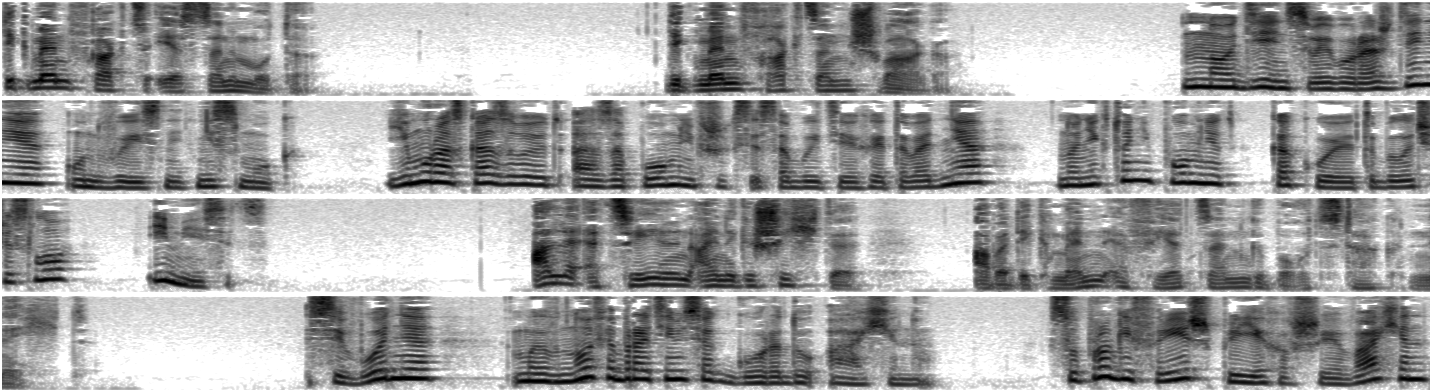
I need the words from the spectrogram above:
Dickman fragt zuerst seine Mutter. Dickman fragt seinen Schwager. Но день своего рождения он выяснить не смог. Ему рассказывают о запомнившихся событиях этого дня, но никто не помнит, какое это было число и месяц. Alle erzählen eine Geschichte, aber Dick Man erfährt seinen Geburtstag nicht. Сегодня мы вновь обратимся к городу Ахену. Супруги Фриш, приехавшие в Ахен,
